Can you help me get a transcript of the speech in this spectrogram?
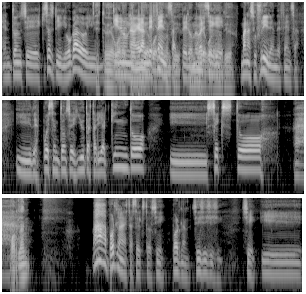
Entonces, quizás estoy equivocado y Estoy tienen acuerdo, una gran defensa, contigo, pero me parece que contigo. van a sufrir en defensa. Y después entonces Utah estaría quinto y sexto. Ah, Portland. Ah, Portland está sexto, sí. Portland, sí, sí, sí, sí. Sí. Y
